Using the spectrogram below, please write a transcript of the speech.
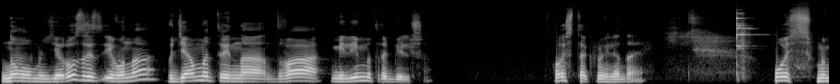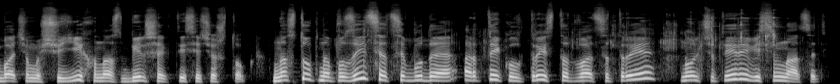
В новому є розріз, і вона в діаметрі на 2 мм більша. Ось так виглядає. Ось ми бачимо, що їх у нас більше як 1000 штук. Наступна позиція це буде артикул 323 04 18.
